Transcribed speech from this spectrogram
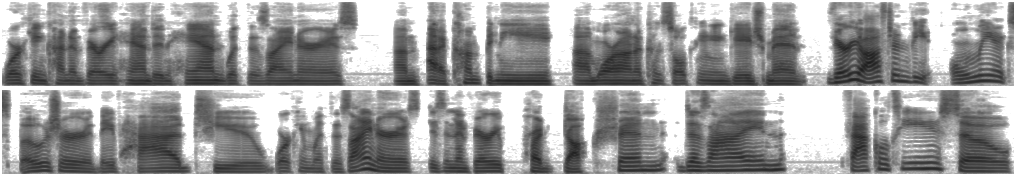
working kind of very hand in hand with designers, um, at a company um, or on a consulting engagement, very often the only exposure they've had to working with designers is in a very production design faculty. So,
